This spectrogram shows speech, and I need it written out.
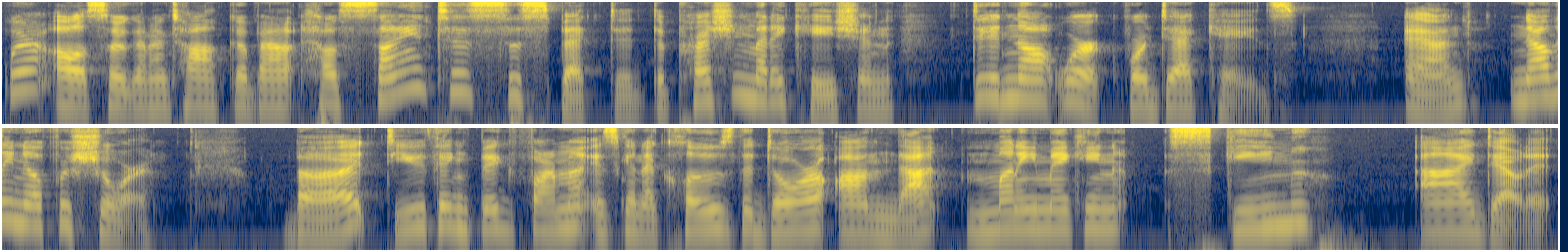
We're also going to talk about how scientists suspected depression medication did not work for decades, and now they know for sure. But do you think Big Pharma is going to close the door on that money making scheme? I doubt it.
